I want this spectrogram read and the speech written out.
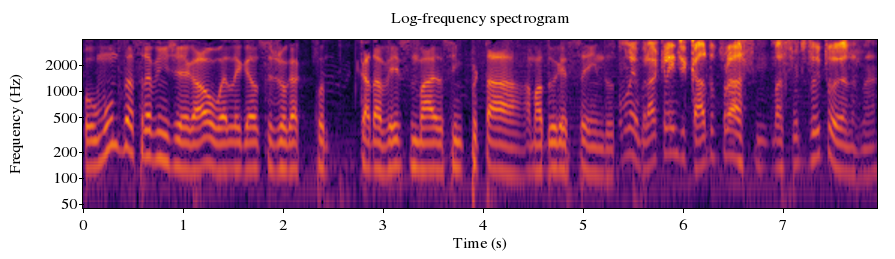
O mundo das trevas em geral é legal você jogar cada vez mais assim por estar tá amadurecendo. Vamos lembrar que ele é indicado para acima de 18 anos, né?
